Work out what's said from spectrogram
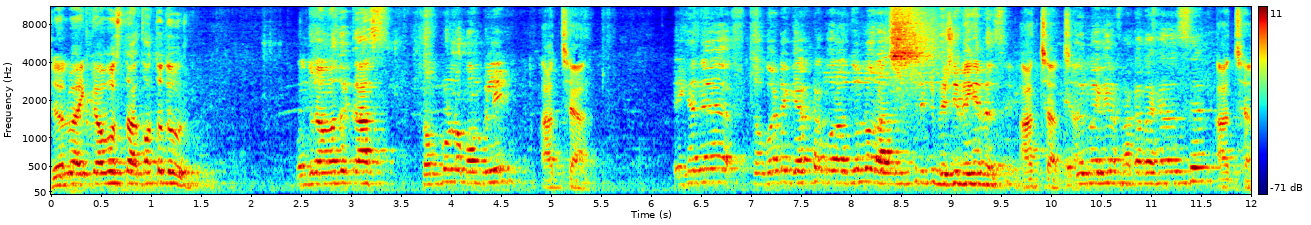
জুয়েল ভাই কি অবস্থা? কত দূর? বন্ধুরা আমাদের কাজ সম্পূর্ণ কমপ্লিট আচ্ছা। এখানে চৌকাটে গ্যাপটা করার জন্য রাজমিস্ত্রি একটু বেশি ভেঙে ফেলছে। আচ্ছা আচ্ছা। এজন্য এখানে ফাঁকা দেখা যাচ্ছে। আচ্ছা।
